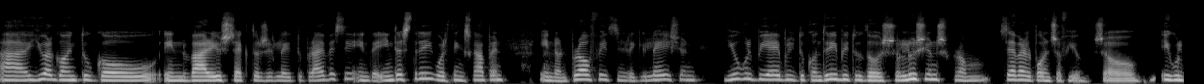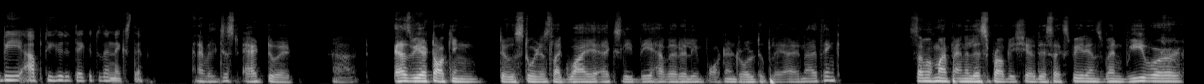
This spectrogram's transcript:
uh, you are going to go in various sectors related to privacy in the industry where things happen, in nonprofits, in regulation. You will be able to contribute to those solutions from several points of view. So it will be up to you to take it to the next step. And I will just add to it. Uh, as we are talking to students, like why actually they have a really important role to play. And I think some of my panelists probably share this experience when we were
